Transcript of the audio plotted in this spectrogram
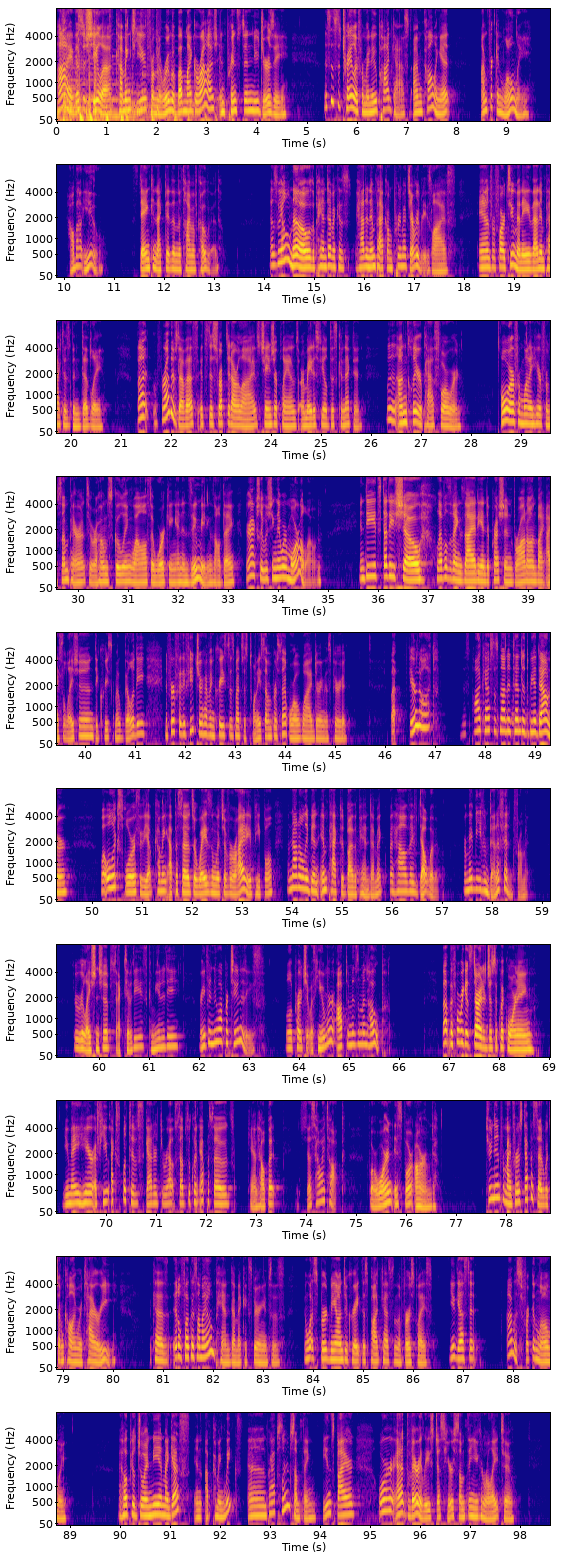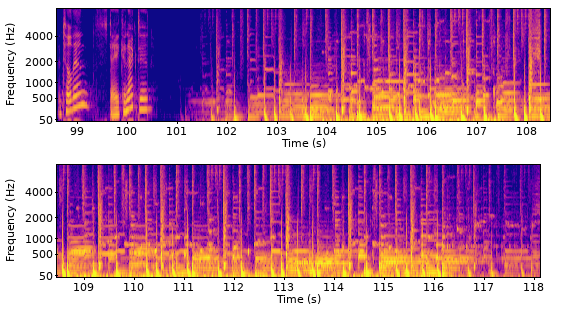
Hi, this is Sheila coming to you from the room above my garage in Princeton, New Jersey. This is a trailer for my new podcast. I'm calling it I'm Freaking Lonely. How about you? Staying connected in the time of COVID. As we all know, the pandemic has had an impact on pretty much everybody's lives. And for far too many, that impact has been deadly. But for others of us, it's disrupted our lives, changed our plans, or made us feel disconnected with an unclear path forward. Or from what I hear from some parents who are homeschooling while also working and in Zoom meetings all day, they're actually wishing they were more alone. Indeed, studies show levels of anxiety and depression brought on by isolation, decreased mobility, and fear for the future have increased as much as 27% worldwide during this period. But fear not, this podcast is not intended to be a downer. What we'll explore through the upcoming episodes are ways in which a variety of people have not only been impacted by the pandemic, but how they've dealt with it or maybe even benefited from it through relationships, activities, community, or even new opportunities. We'll approach it with humor, optimism, and hope. But before we get started, just a quick warning. You may hear a few expletives scattered throughout subsequent episodes. Can't help it. It's just how I talk. Forewarned is forearmed. Tune in for my first episode, which I'm calling Retiree, because it'll focus on my own pandemic experiences and what spurred me on to create this podcast in the first place. You guessed it. I was frickin' lonely. I hope you'll join me and my guests in upcoming weeks and perhaps learn something, be inspired, or at the very least, just hear something you can relate to. Until then, stay connected.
